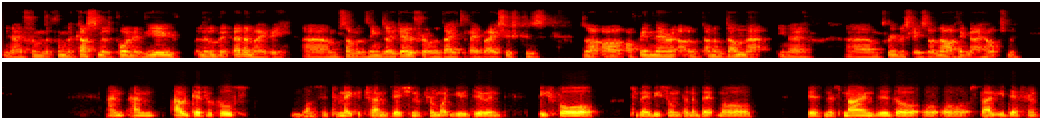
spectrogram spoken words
you know, from the, from the customer's point of view, a little bit better maybe. Um, some of the things they go through on a day-to-day basis because I've been there and I've done that, you know, um, previously. So no, I think that helps me. And and how difficult was it to make a transition from what you were doing before to maybe something a bit more business-minded or, or, or slightly different?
